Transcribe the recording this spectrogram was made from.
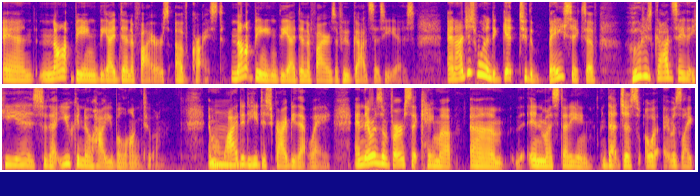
and not being the identifiers of Christ, not being the identifiers of who God says He is. And I just wanted to get to the basics of who does God say that He is, so that you can know how you belong to Him and why did he describe you that way and there was a verse that came up um, in my studying that just oh, it was like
